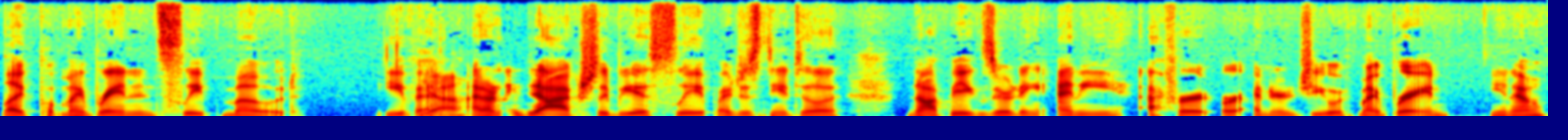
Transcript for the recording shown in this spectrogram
like put my brain in sleep mode. Even Yeah. I don't need to actually be asleep. I just need to not be exerting any effort or energy with my brain. You know?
